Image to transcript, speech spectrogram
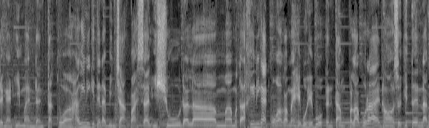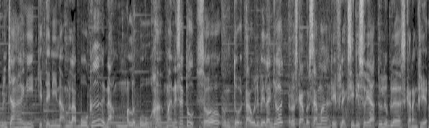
dengan iman dan takwa. Hari ni kita nak bincang pasal isu dalam uh, mutakhir ni kan. Orang ramai heboh-heboh tentang pelaburan. Ha, so kita nak bincang hari ni kita ni nak melabur ke nak melebur? Ha, mana satu. So untuk tahu lebih lanjut teruskan bersama Refleksi di Suria dulu blur sekarang clear.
